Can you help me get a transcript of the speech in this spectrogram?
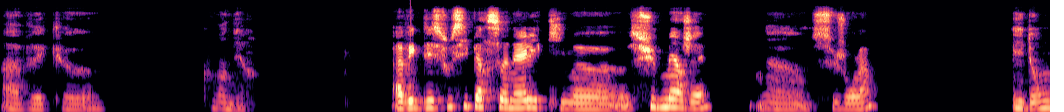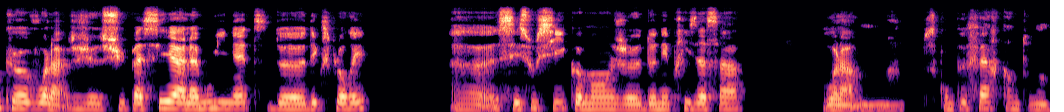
avec comment dire? Avec des soucis personnels qui me submergeaient euh, ce jour-là. Et donc voilà, je suis passée à la moulinette de d'explorer ces soucis, comment je donnais prise à ça. Voilà, ce qu'on peut faire quand on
